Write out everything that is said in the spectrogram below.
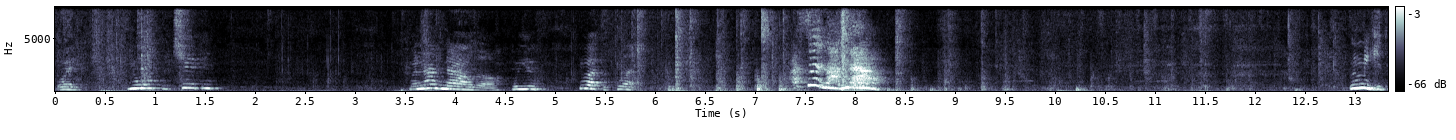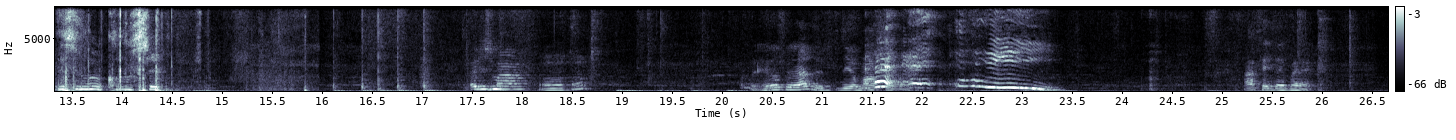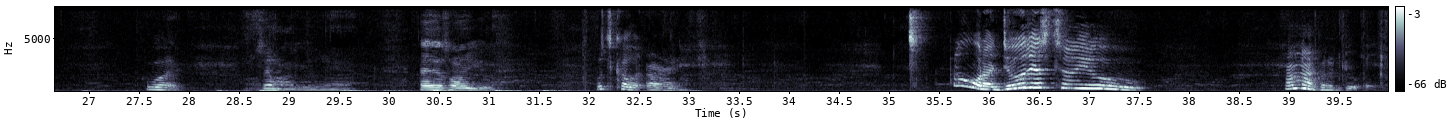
Wait, you want the chicken? But not now, though. Well, you you about to play? I said not now. Let me get this a little closer. That is mine. Uh huh. What the hell did I just do? My Hey, fault. hey, hey. I take that back. What? It's in my you, man. And it's on you. What's color? All right. I don't want to do this to you. I'm not gonna do it.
